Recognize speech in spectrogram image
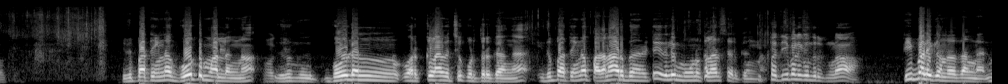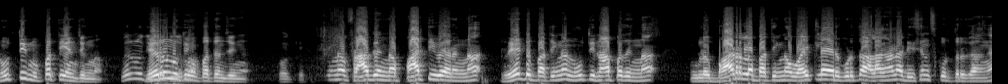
ஓகே இது பாத்தீங்கன்னா கோட்டு மாடலுங்கண்ணா இது கோல்டன் ஒர்க்லாம் வச்சு கொடுத்துருக்காங்க. இது பாத்தீங்கன்னா பதினாறு பதினெட்டு இதுல மூணு கலர்ஸ் இருக்குங்கண்ணா. இப்போ தீபாவளிக்கு வந்துருக்குங்களா? தீபாவளிக்கு வந்ததாங்கண்ணா நூத்தி முப்பத்தி அஞ்சுங்கண்ணா. வெறும் நூத்தி ஓகே. பாத்தீங்கன்னா ஃப்ராக்குங்கண்ணா பார்ட்டி வேறுங்கண்ணா ரேட்டு பாத்தீங்கன்னா நூத்தி நாற்பதுங்கண்ணா உங்களுக்கு பார்டர்ல பாத்தீங்கன்னா ஒயிட் லேயர் கொடுத்து அழகான டிசைன்ஸ் கொடுத்துருக்காங்க.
